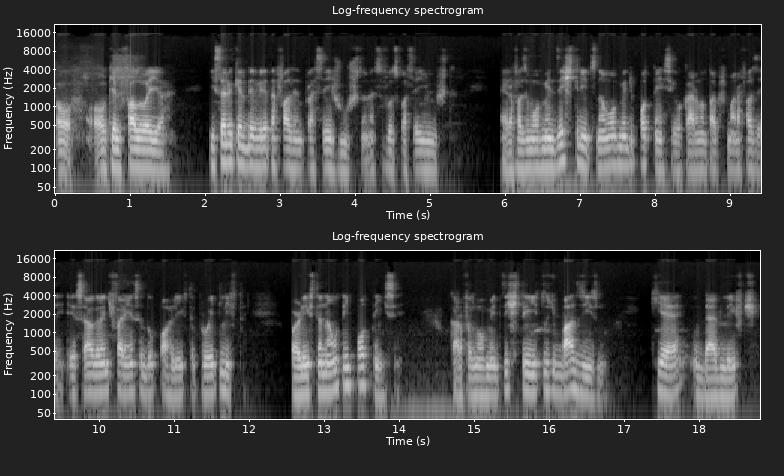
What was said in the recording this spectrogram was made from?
Ó, o que ele falou aí, ó. Isso era o que ele deveria estar fazendo para ser justo, né? Se fosse para ser justo. Era fazer movimentos estritos, não movimento de potência, que o cara não está acostumado a fazer. Essa é a grande diferença do powerlifter pro weightlifter. Powerlifter não tem potência. O cara faz movimentos estritos de basismo, que é o deadlift,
